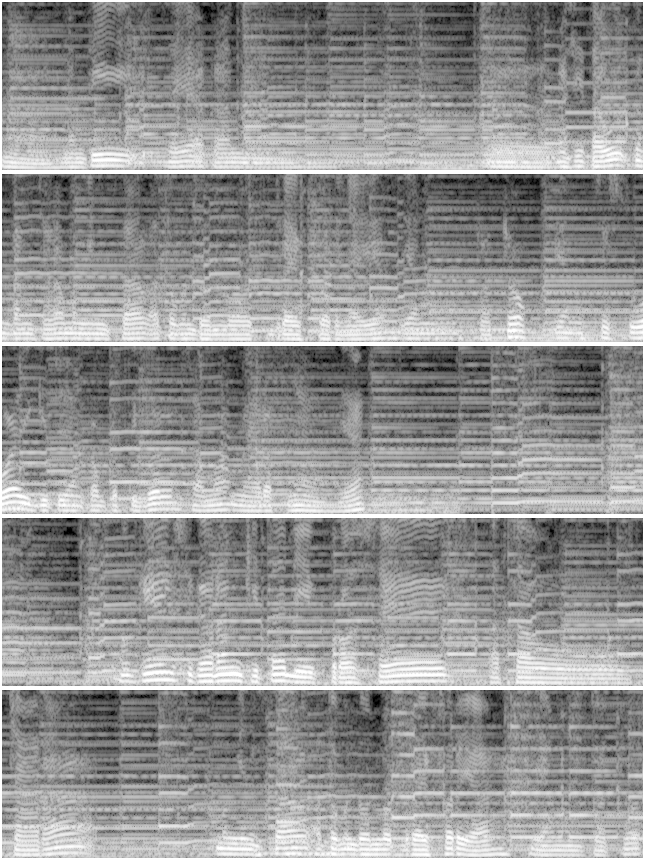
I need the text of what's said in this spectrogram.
Nah nanti saya akan eh, ngasih tahu tentang cara menginstal atau mendownload drivernya ya yang cocok yang sesuai gitu yang kompatibel sama mereknya ya. Oke sekarang kita di proses atau cara menginstal atau mendownload driver ya yang cocok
